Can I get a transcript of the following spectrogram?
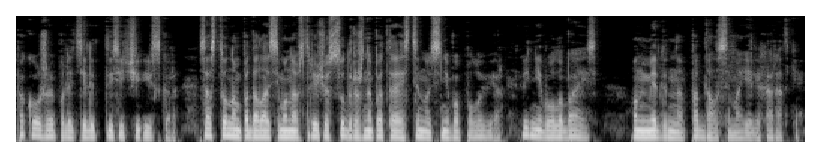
По коже полетели тысячи искр. Со стоном подалась ему навстречу, судорожно пытаясь стянуть с него полувер. Лениво улыбаясь, он медленно поддался моей лихорадке.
